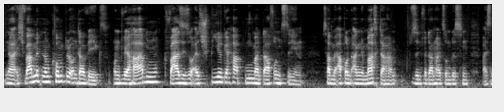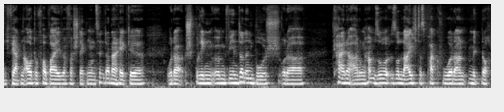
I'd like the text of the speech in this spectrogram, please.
Na, ich war mit einem Kumpel unterwegs und wir haben quasi so als Spiel gehabt, niemand darf uns sehen. Das haben wir ab und an gemacht, da sind wir dann halt so ein bisschen, weiß nicht, fährt ein Auto vorbei, wir verstecken uns hinter einer Hecke oder springen irgendwie hinter einen Busch oder keine Ahnung, haben so, so leichtes Parcours dann mit noch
